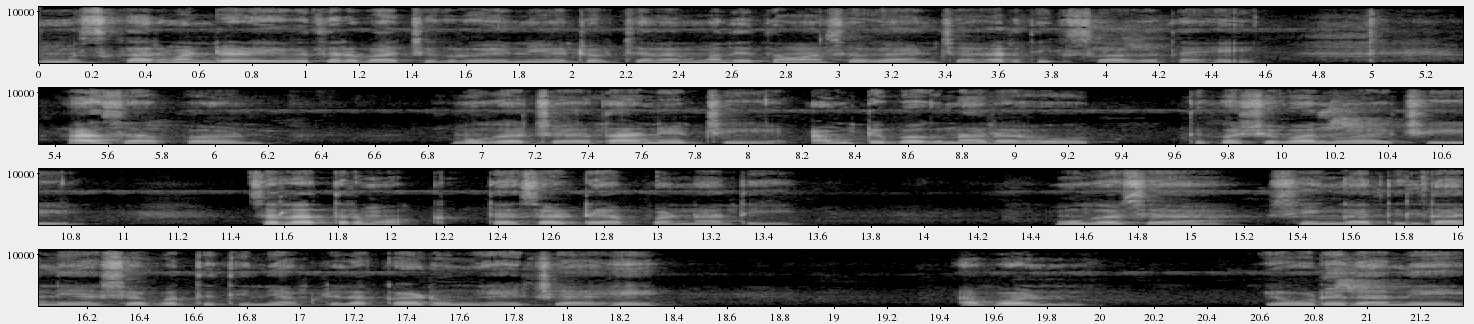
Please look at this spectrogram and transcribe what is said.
नमस्कार मंडळी विदर्भाची गृहिणी यूट्यूब चॅनलमध्ये तुम्हा सगळ्यांचे हार्दिक स्वागत आहे. आज आपण मुगाच्या दाण्याची आमटी बघणार आहोत. ती कशी बनवायची? चला तर मग. त्यासाठी आपण आधी मुगाच्या शेंगातील दाणे अशा पद्धतीने आपल्याला काढून घ्यायचे आहे. आपण एवढे दाणे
